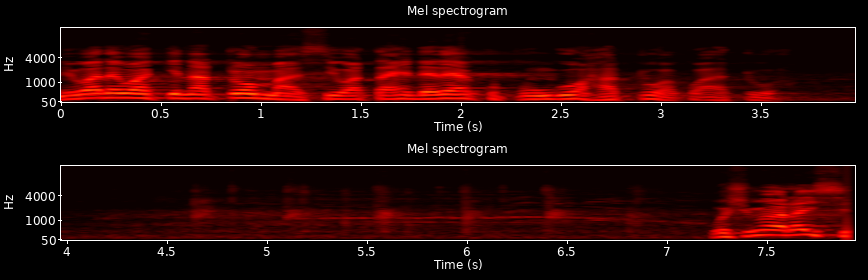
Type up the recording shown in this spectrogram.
ni wale wakina Thomas wataendelea kupungua hatua kwa hatua. Mheshimiwa Rais,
